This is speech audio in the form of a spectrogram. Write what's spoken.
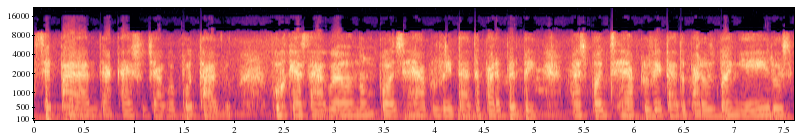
separada da caixa de água potável, porque essa água ela não pode ser reaproveitada para beber, mas pode ser reaproveitada para os banheiros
